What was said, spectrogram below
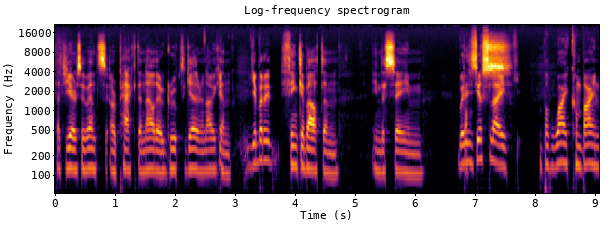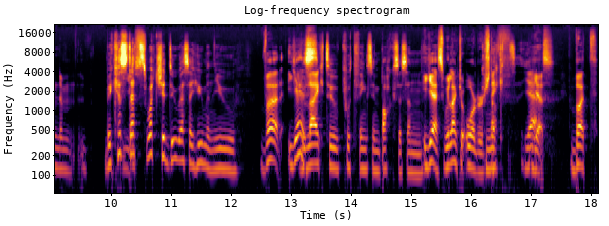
That year's events are packed and now they're grouped together and now you can Yeah, but it, think about them in the same but it's just like, but why combine them? Because Yes. that's what you do as a human. You But yes, you like to put things in boxes and yes, we like to order connect. stuff. Yeah. Yes, but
